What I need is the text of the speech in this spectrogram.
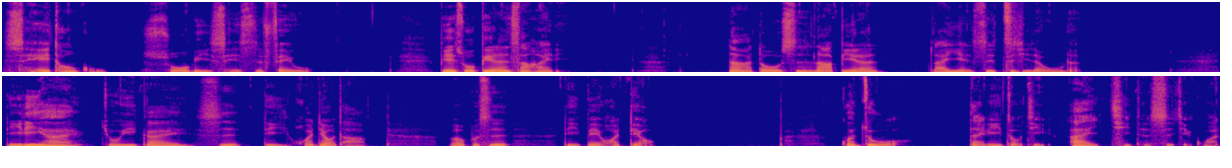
谁痛苦，说明谁是废物。别说别人伤害你，那都是拿别人来掩饰自己的无能。你厉害，就应该是你换掉他，而不是你被换掉。关注我，带你走进爱情的世界观。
